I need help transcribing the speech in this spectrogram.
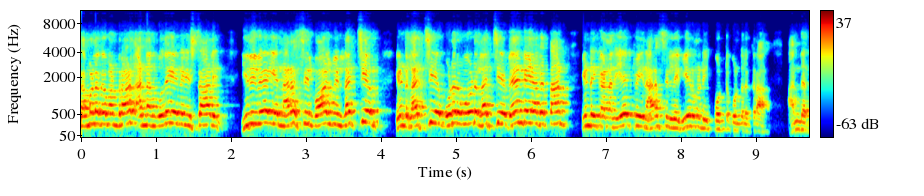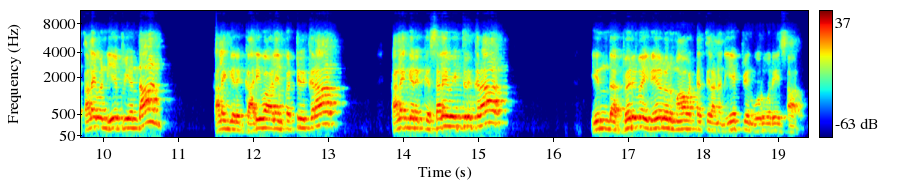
தமிழகம் என்றால் அண்ணன் உதயநிதி ஸ்டாலின். இதுவே என் அரசியல் வாழ்வின் லட்சியம் என்ற லட்சிய உணர்வோடு லட்சிய வேங்கையாகத்தான் இன்றைக்கு அண்ணன் ஏபியின் அரசியல் வீரநடி போட்டுக் கொண்டிருக்கிறார். அந்த தலைவன் ஏபிஎன் தான் கலைஞருக்கு அறிவாலயம் பெற்றிருக்கிறார் கலைஞருக்கு சிலை வைத்திருக்கிறார். இந்த பெருமை வேலூர் மாவட்டத்தில் அண்ணன் ஏபிஎன் ஒருவரே சாரும்.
